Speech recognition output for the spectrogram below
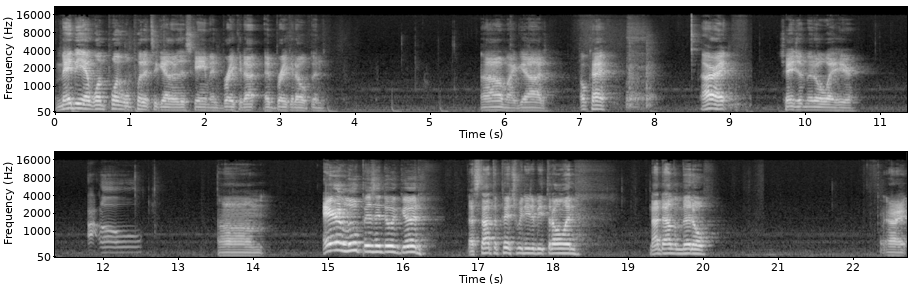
Maybe at one point we'll put it together, this game, and break it up and break it open. Oh, my God. Okay. All right. Change it middle way here. Uh-oh. Um, air loop isn't doing good. That's not the pitch we need to be throwing. Not down the middle. All right.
